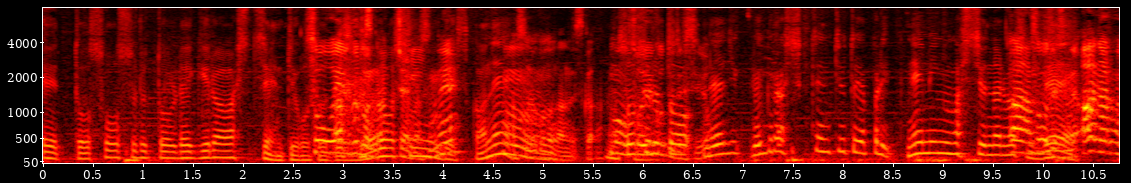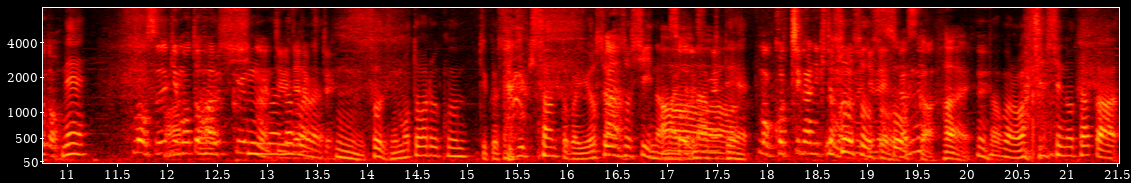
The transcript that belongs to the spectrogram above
えっとそうするとレギュラー出演ということでそういうことになっちゃいますねですかね。うんそういうことなんですか、もうそうするとレギレギュラー出演というとやっぱりネーミングが必要になりますので、ああそうですね。あなるほど。ねもう鈴木元春くんなんていうんじゃなくて。私はだか。らうん、そうですね元春君っていうか鈴木さんとかよそよそしい名前じゃなくて。もうこっち側に来てもらわなきゃいけないですそうからね。ですか。はい。だから私の高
